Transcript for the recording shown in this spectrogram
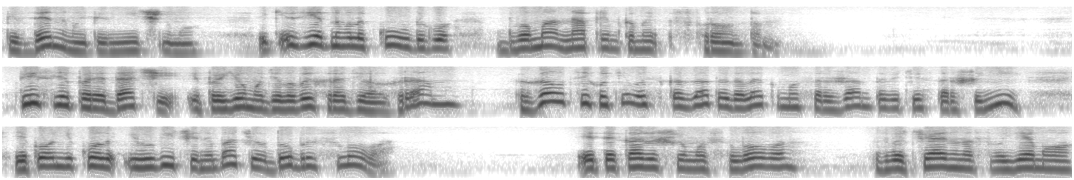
південному і північному, які з'єднували Кулдигу двома напрямками з фронтом. Після передачі і прийому ділових радіограм. Галці хотілося сказати далекому сержантові чи старшині, якого ніколи і у вічі не бачив добре слово. І ти кажеш йому слово, звичайно, на своєму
